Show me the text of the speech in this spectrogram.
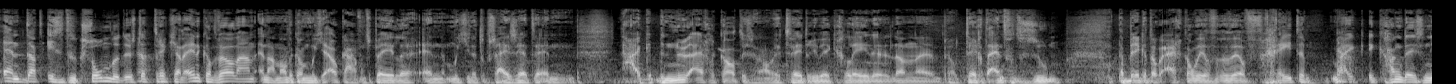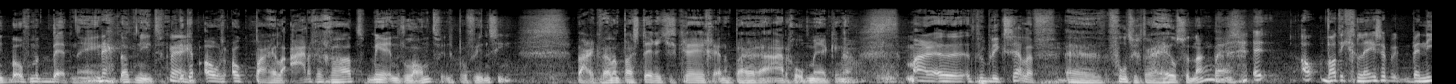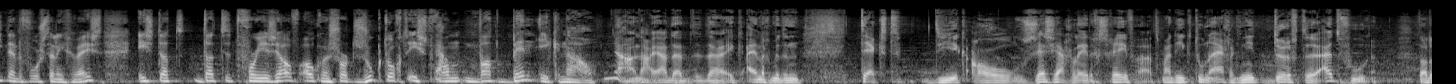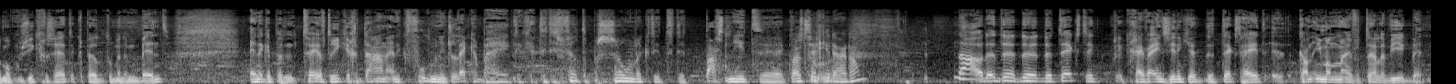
En dat is natuurlijk zonde. Dus dat trek je aan de ene kant wel aan. En aan de andere kant moet je elke avond spelen. En moet je het opzij zetten. En nou, ik ben nu eigenlijk al... het is alweer twee, drie weken geleden... Dan, eh, tegen het eind van het seizoen... dan ben ik het ook eigenlijk alweer wel vergeten. Maar ik, ik hang deze niet boven mijn bed. Nee, dat niet. Nee. Ik heb overigens ook een paar hele aardige gehad. Meer in het land, in de provincie. Waar ik wel een paar sterretjes kreeg en een paar aardige opmerkingen. Maar eh, het publiek zelf eh, voelt zich er heel senang bij. Eh, Wat ik gelezen heb, ik ben niet naar de voorstelling geweest... is dat, dat het voor jezelf ook een soort zoektocht is van... wat ben ik nou? Ja, nou ja, daar, daar, ik eindig met een tekst die ik al zes jaar geleden geschreven had... maar die ik toen eigenlijk niet durfde uit te voeren. We hadden hem op muziek gezet, ik speelde toen met een band... En ik heb hem twee of drie keer gedaan en ik voelde me niet lekker bij. Ik dacht, ja, dit is veel te persoonlijk, dit, dit past niet. Eh, ik Wat zeg je daar dan? Nou, de, de, de, de tekst, ik, ik geef één zinnetje. De tekst heet, eh, kan iemand mij vertellen wie ik ben?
